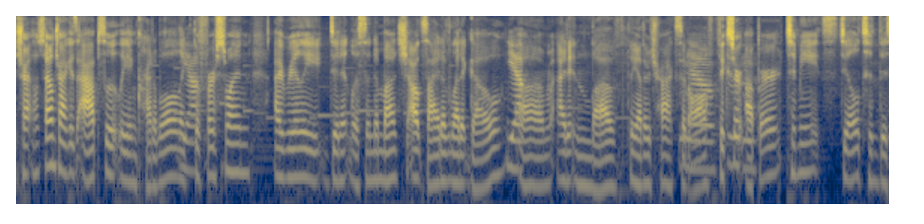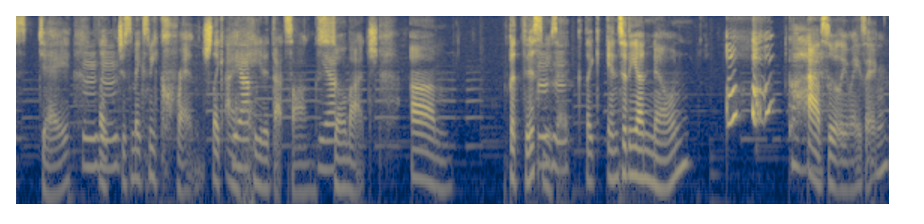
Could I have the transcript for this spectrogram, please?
tra- soundtrack is absolutely incredible. Like Yeah. the first one, I really didn't listen to much outside of Let It Go. Yeah. Um, I didn't love the other tracks at all. No, Fixer Upper to me still to this day like just makes me cringe. Like I Mm-hmm. Yeah. hated that song Yeah. so much. Um, but this Mm-hmm. music, like Into the Unknown, god absolutely amazing.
